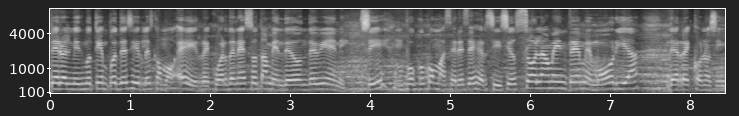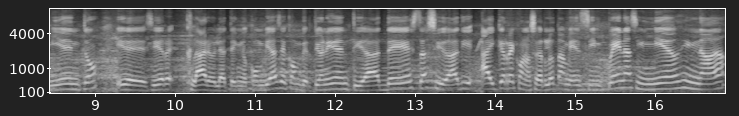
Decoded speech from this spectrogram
pero al mismo tiempo es decirles como, hey, recuerden esto también de dónde viene, ¿sí? Un poco como hacer ese ejercicio solamente de memoria, de reconocimiento y de decir, claro, la tecnocumbia se convirtió en identidad de esta ciudad y hay que reconocerlo también sin pena, sin miedo, sin nada,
